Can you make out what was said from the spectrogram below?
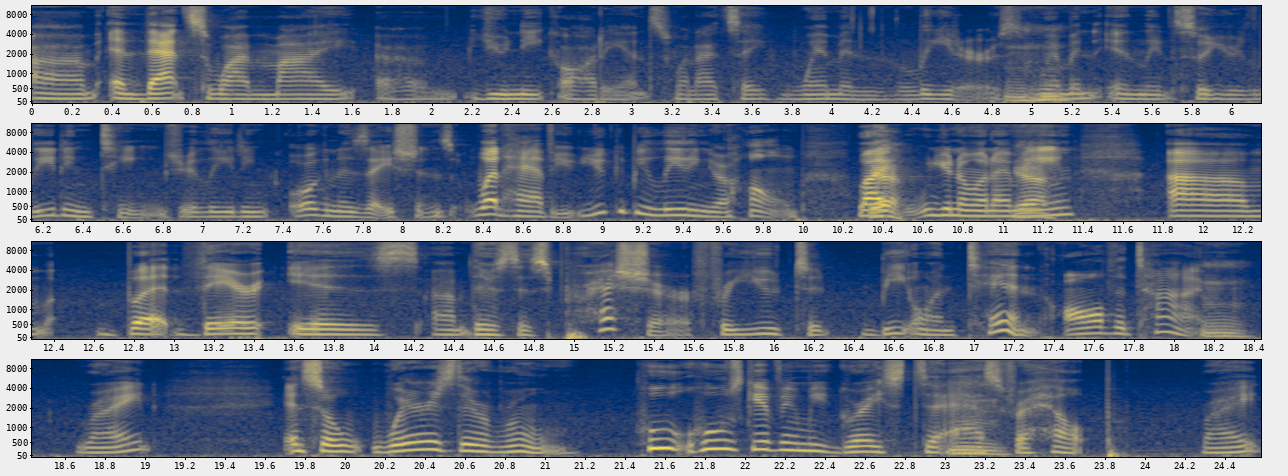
um, and that's why my um, unique audience when i say women leaders Mm-hmm. women in lead so you're leading teams you're leading organizations what have you you could be leading your home like Yeah. you know what i Yeah. mean um, but there is um, there's this pressure for you to be on 10 all the time Mm. right and so where is there room who who's giving me grace to Mm. ask for help right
